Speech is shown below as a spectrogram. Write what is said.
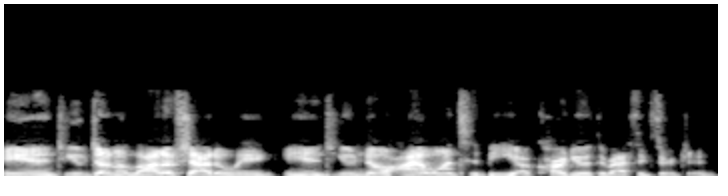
and you've done a lot of shadowing and you know I want to be a cardiothoracic surgeon,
